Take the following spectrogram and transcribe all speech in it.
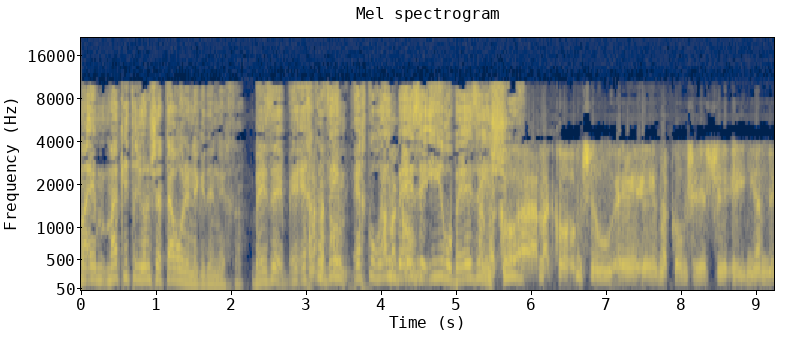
מה, מה הקריטריון שאתה רואה לנגד עיניך? באיזה, איך המקום, קובעים, איך קוראים המקום, באיזה עיר או באיזה המקום, יישוב? המקום שהוא אה, מקום שיש עניין אה,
